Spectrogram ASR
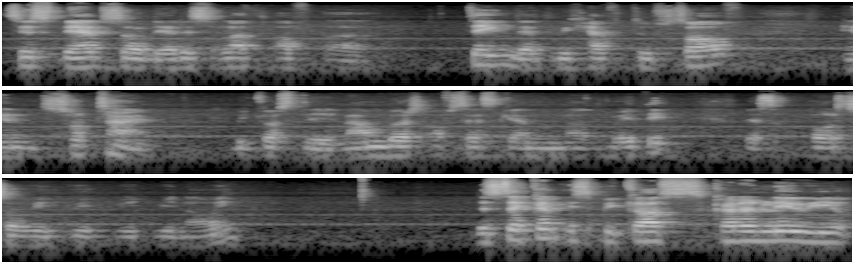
since that so there is a lot of uh, thing that we have to solve in short time because the numbers of sales cannot wait it. That's also we, we, we, we know it. The second is because currently we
